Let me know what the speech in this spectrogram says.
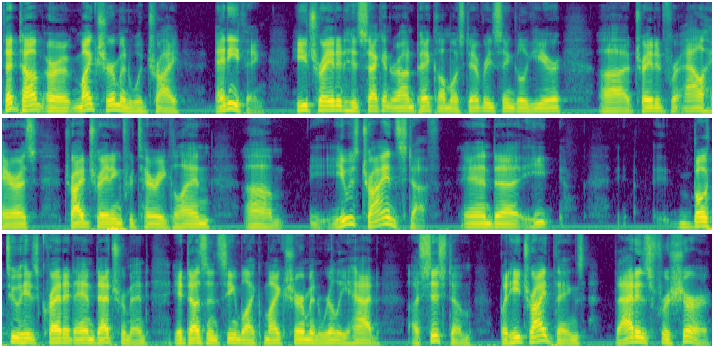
Ted Tom or Mike Sherman would try anything. He traded his second round pick almost every single year. Uh, traded for Al Harris. Tried trading for Terry Glenn. Um, he was trying stuff, and uh, he, both to his credit and detriment, it doesn't seem like Mike Sherman really had a system, but he tried things. That is for sure.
